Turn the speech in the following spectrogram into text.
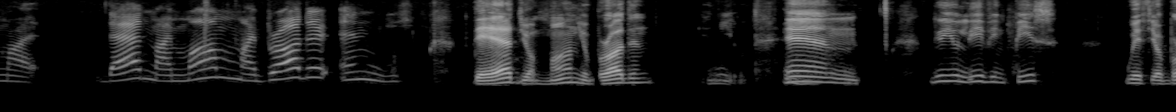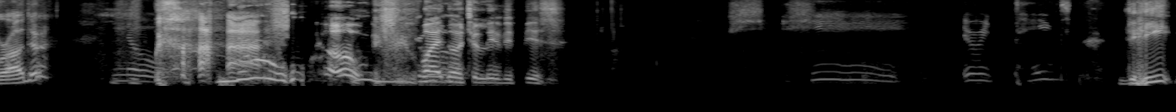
My dad, my mom, my brother, and me. Dad, your mom, your brother, and you. Mhm. And do you live in peace with your brother? No. No. Oh, my why don't you live in peace? he irritates He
